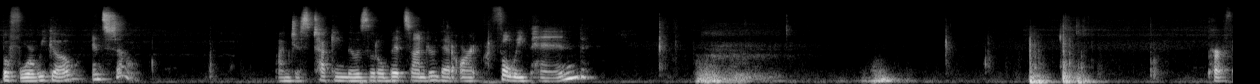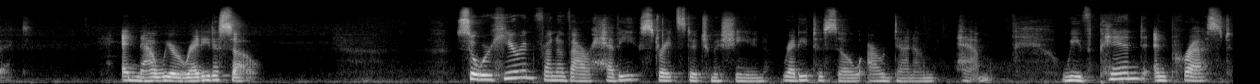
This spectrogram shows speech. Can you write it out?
before we go and sew. I'm just tucking those little bits under that aren't fully pinned. Perfect. And now we are ready to sew. So we're here in front of our heavy straight stitch machine, ready to sew our denim hem. We've pinned and pressed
